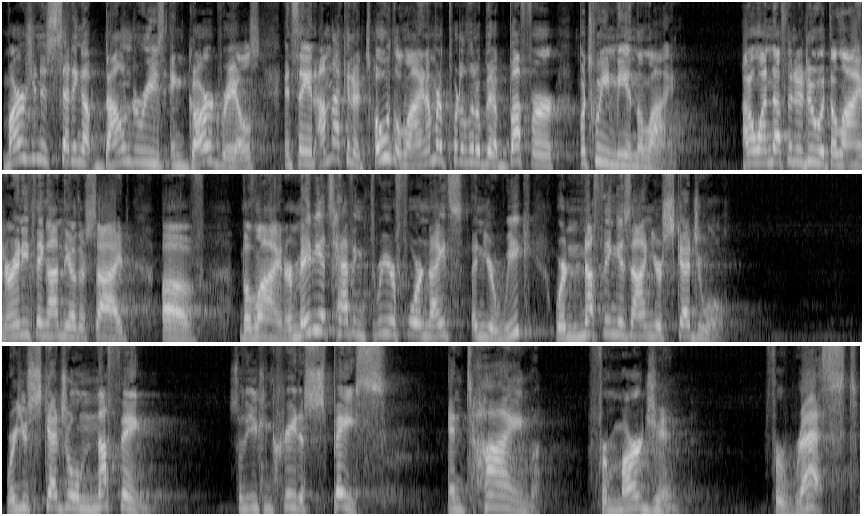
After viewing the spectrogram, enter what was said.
Margin is setting up boundaries and guardrails and saying, I'm not going to toe the line. I'm going to put a little bit of buffer between me and the line. I don't want nothing to do with the line or anything on the other side of the line. Or maybe it's having three or four nights in your week where nothing is on your schedule, where you schedule nothing so that you can create a space and time for margin, for rest,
